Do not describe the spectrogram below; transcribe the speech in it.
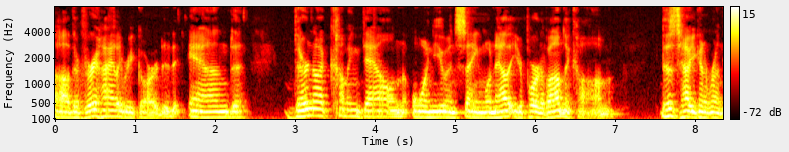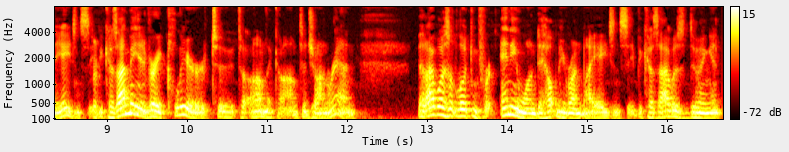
Uh, they're very highly regarded, and they're not coming down on you and saying, "Well, now that you're part of Omnicom, this is how you're going to run the agency." Because I made it very clear to to Omnicom, to John Wren, that I wasn't looking for anyone to help me run my agency because I was doing it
